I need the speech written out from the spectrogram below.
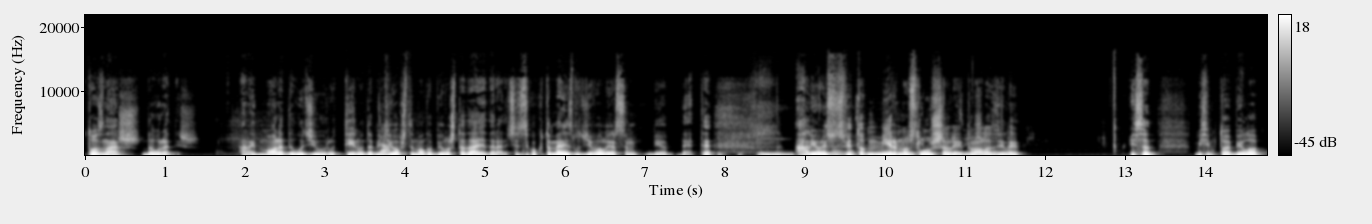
to znaš da uradiš ali mora da uđe u rutinu da bi da. ti uopšte mogao bilo šta dalje da radiš. Znači, koliko to mene izluđivalo jer sam bio dete, ali oni su no, svi to mirno slušali i prolazili. Da. I sad, mislim, to je bilo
